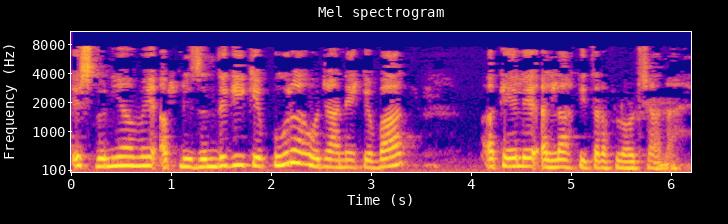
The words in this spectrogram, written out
اس دنیا میں اپنی زندگی کے پورا ہو جانے کے بعد اکیلے اللہ کی طرف لوٹ جانا ہے۔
